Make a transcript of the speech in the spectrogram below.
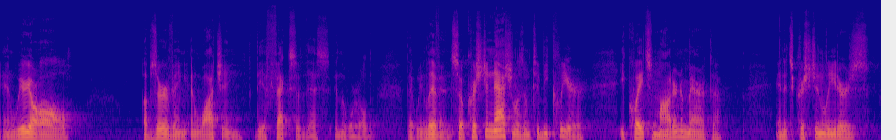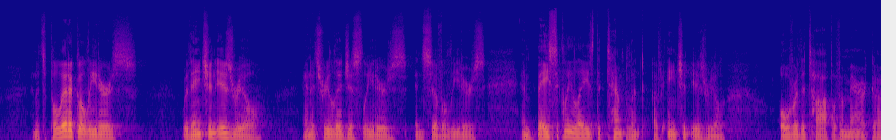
And we are all observing and watching the effects of this in the world that we live in. So, Christian nationalism, to be clear, equates modern America and its Christian leaders and its political leaders with ancient Israel and its religious leaders and civil leaders, and basically lays the template of ancient Israel over the top of America,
